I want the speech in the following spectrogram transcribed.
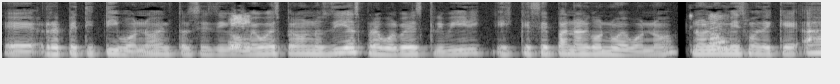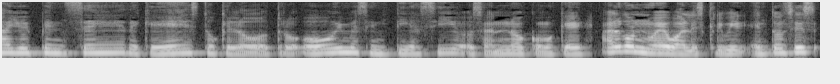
eh, repetitivo, ¿no? Entonces digo, me voy a esperar unos días para volver a escribir y, y que sepan algo nuevo, ¿no? No lo mismo de que, ay, hoy pensé de que esto, que lo otro, hoy me sentí así, o sea, no, como que algo nuevo al escribir. Entonces,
